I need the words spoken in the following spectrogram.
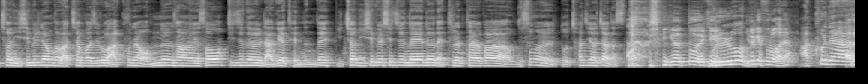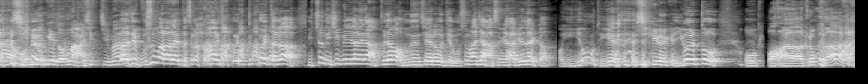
2021년과 마찬가지로 아쿠냐 없는 상황에서 시즌을 나게 됐는데 2021 시즌에는 애틀랜타가 우승을 또 차지하지 않았습니다. 이거 또 이렇게 물론 이렇게 풀어가냐? 아쿠냐가 나 지금- 없는 게 너무 아쉽지만 나 지금 무슨 말 하나 했다 생각 가만히 듣고, 듣고 있다가 2021년에는 아쿠냐가 없는 채로 이제 우승하지 않았습니까 하길래 그러니까 어, 이 형은 되게 지금 그러니까 이걸 또와 그렇구나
